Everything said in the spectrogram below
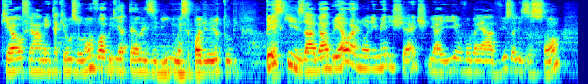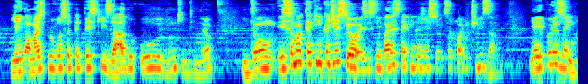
que é a ferramenta que eu uso, eu não vou abrir a tela exibindo, mas você pode no YouTube pesquisar Gabriel Arnone ManyChat e aí eu vou ganhar a visualização e ainda mais por você ter pesquisado o link, entendeu? Então, isso é uma técnica de SEO. Existem várias técnicas de SEO que você pode utilizar. E aí, por exemplo,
